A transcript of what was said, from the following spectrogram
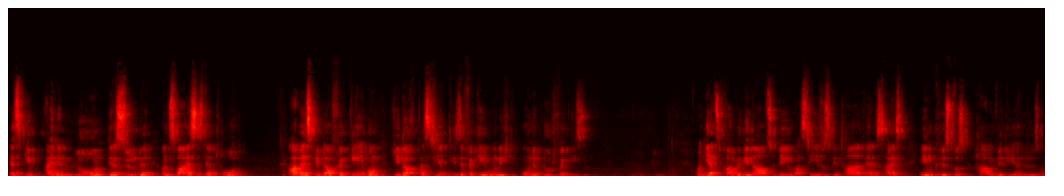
Es gibt einen Lohn der Sünde und zwar ist es der Tod. Aber es gibt auch Vergebung, jedoch passiert diese Vergebung nicht ohne Blutvergießen. Und jetzt kommen wir genau zu dem, was Jesus getan hat, wenn es heißt, in Christus haben wir die Erlösung.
